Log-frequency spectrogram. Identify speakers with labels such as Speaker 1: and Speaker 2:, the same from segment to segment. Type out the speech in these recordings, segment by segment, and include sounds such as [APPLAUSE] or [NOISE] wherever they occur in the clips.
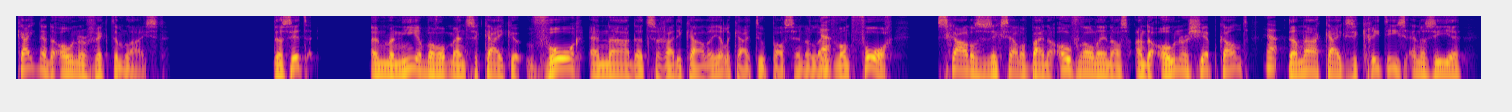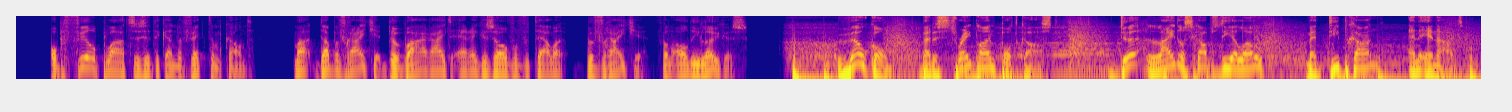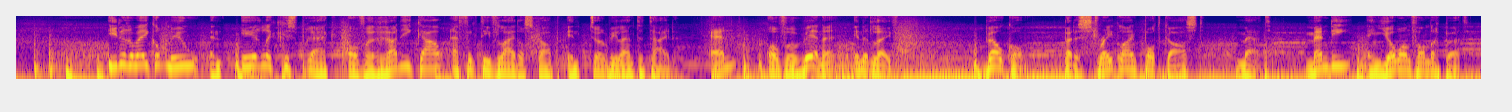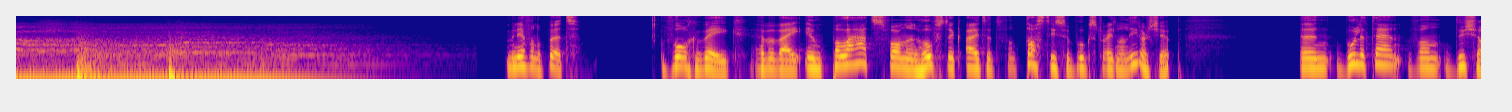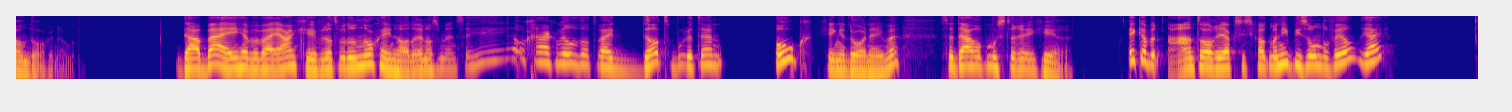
Speaker 1: kijk naar de owner-victim lijst. Er zit een manier waarop mensen kijken voor en nadat ze radicale eerlijkheid toepassen in hun
Speaker 2: Ja.
Speaker 1: leven. Want voor schaden ze zichzelf bijna overal in als aan de ownership kant.
Speaker 2: Ja.
Speaker 1: Daarna kijken ze kritisch en dan zie je op veel plaatsen zit ik aan de victim kant. Maar dat bevrijdt je. De waarheid ergens over vertellen bevrijdt je van al die leugens. Welkom bij de Straight Line Podcast. De leiderschapsdialoog met diepgang en inhoud. Iedere week opnieuw een eerlijk gesprek over radicaal effectief leiderschap in turbulente tijden. En over winnen in het leven. Welkom bij de Straight Line Podcast met Mandy en Johan van der Put.
Speaker 2: Meneer Van der Put, vorige week hebben wij in plaats van een hoofdstuk uit het fantastische boek Straight Line Leadership een bulletin van Duchamp doorgenomen. Daarbij hebben wij aangegeven dat we er nog één hadden. En als mensen heel graag wilden dat wij dat bulletin ook gingen doornemen, ze daarop moesten reageren. Ik heb een aantal reacties gehad, maar niet bijzonder veel. Jij?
